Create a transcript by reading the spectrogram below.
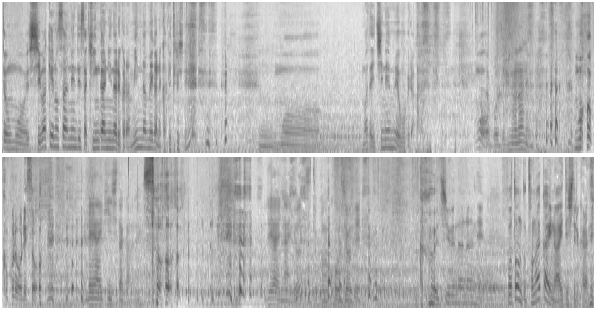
ともう仕分けの3年でさ金眼になるからみんな眼鏡かけてるし。うん。もうまだ1年目よ僕ら。もあと57年だ。う もう心折れそう。恋愛禁止だからね。そう。恋愛ないよずっとこの工場で、57年ほとんどトナカイの相手してるからね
